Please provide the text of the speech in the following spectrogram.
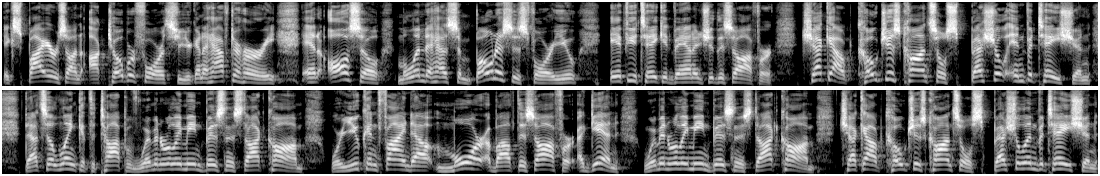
expires on October 4th, so you're going to have to hurry. And also, Melinda has some bonuses for you if you take advantage of this offer. Check out Coaches Console Special Invitation. That's a link at the top of womenreallymeanbusiness.com where you can find out more about this offer. Again, women WomenReallyMeanBusiness.com. Check out Coaches Console special invitation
